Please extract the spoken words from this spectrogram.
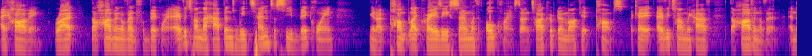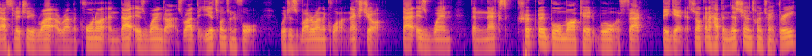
a halving, right? The halving event for Bitcoin. Every time that happens, we tend to see Bitcoin you know, pump like crazy. Same with altcoins. The entire crypto market pumps. Okay, every time we have the halving event, and that's literally right around the corner. And that is when, guys, right, the year 2024, which is right around the corner next year. That is when the next crypto bull market will in fact begin. It's not going to happen this year in 2023.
